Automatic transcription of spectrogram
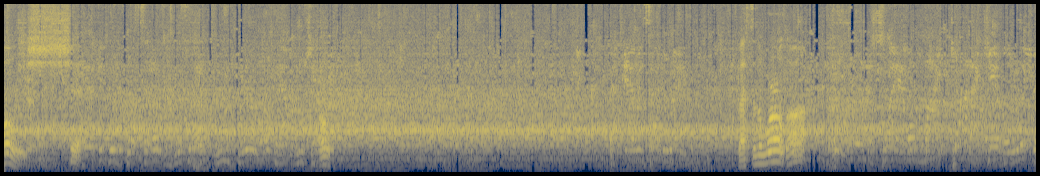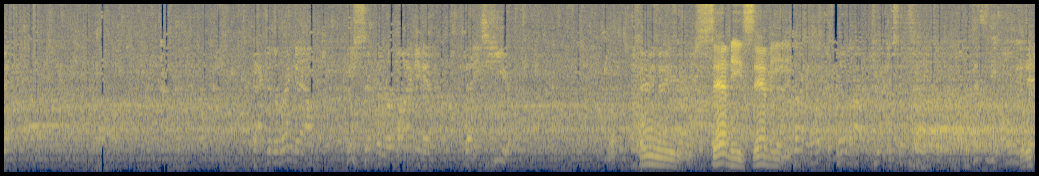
Holy shit. Oh. Best in the world. Oh. Back in the ring now. He's simply reminding him that he's here. Oh, Sami, Sami.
